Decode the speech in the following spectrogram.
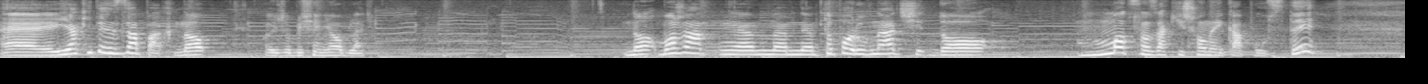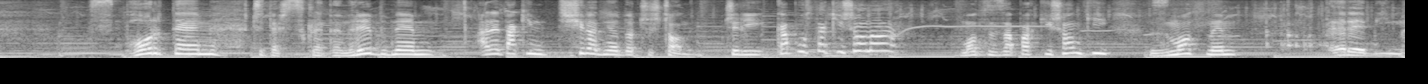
E, jaki to jest zapach? No, oj, żeby się nie oblać. No, można em, to porównać do mocno zakiszonej kapusty z portem, czy też sklepem rybnym, ale takim średnio doczyszczonym. Czyli kapusta kiszona, mocny zapach kiszonki z mocnym rybim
